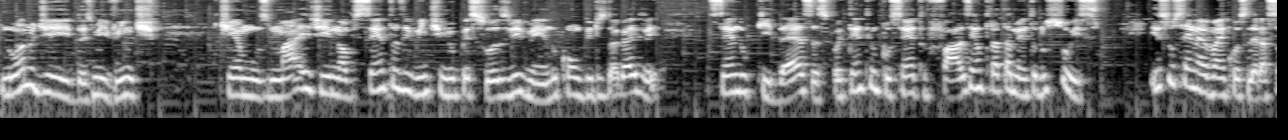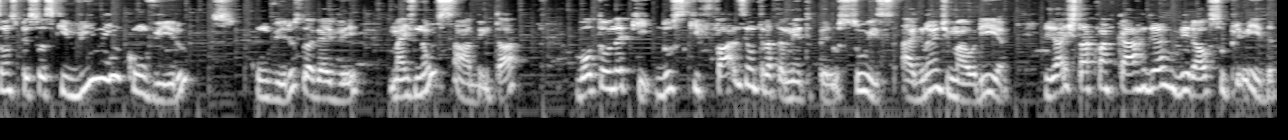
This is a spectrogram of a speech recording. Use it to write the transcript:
no ano de 2020, tínhamos mais de 920 mil pessoas vivendo com o vírus do HIV, sendo que dessas, 81% fazem o tratamento no SUS. Isso sem levar em consideração as pessoas que vivem com vírus, com o vírus do HIV, mas não sabem, tá? Voltando aqui, dos que fazem o tratamento pelo SUS, a grande maioria já está com a carga viral suprimida,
